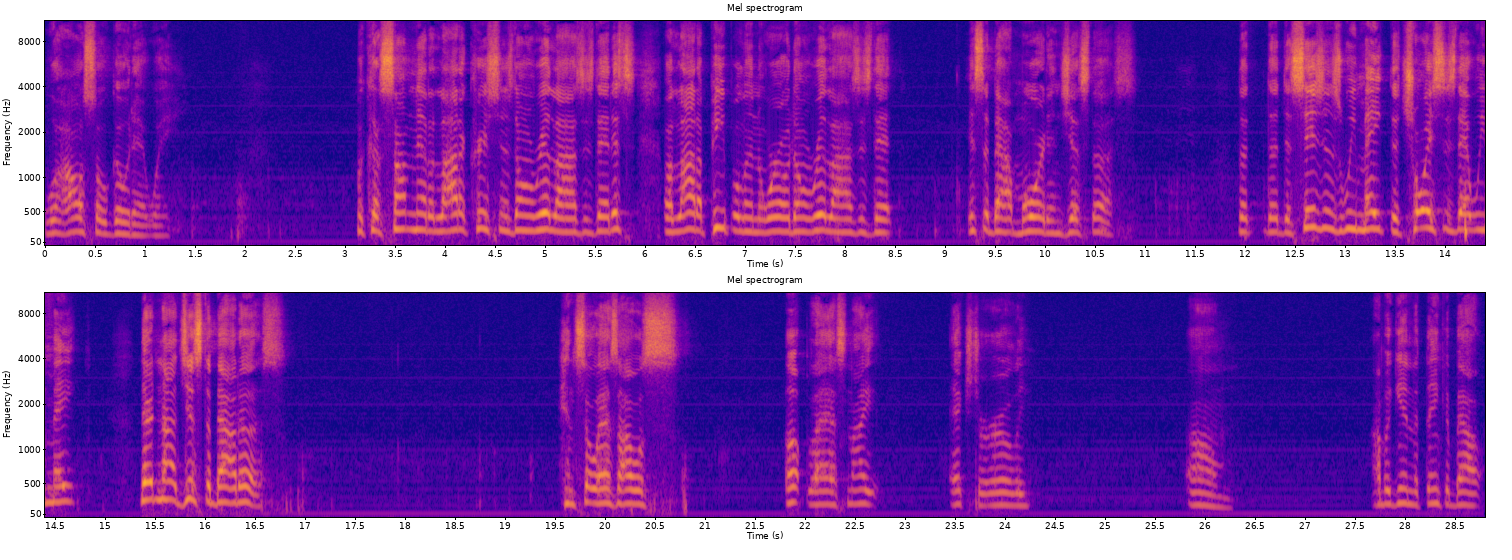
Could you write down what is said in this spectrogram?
will also go that way. Because something that a lot of Christians don't realize is that it's a lot of people in the world don't realize is that it's about more than just us. The, the decisions we make, the choices that we make, they're not just about us. And so, as I was up last night, extra early, um, I began to think about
